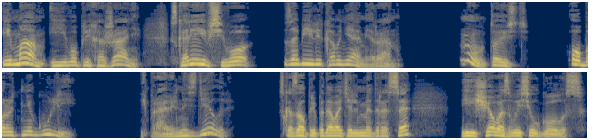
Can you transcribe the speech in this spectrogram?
Имам и его прихожане, скорее всего, забили камнями рану. Ну, то есть оборотня гули. И правильно сделали, — сказал преподаватель медресе и еще возвысил голос.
